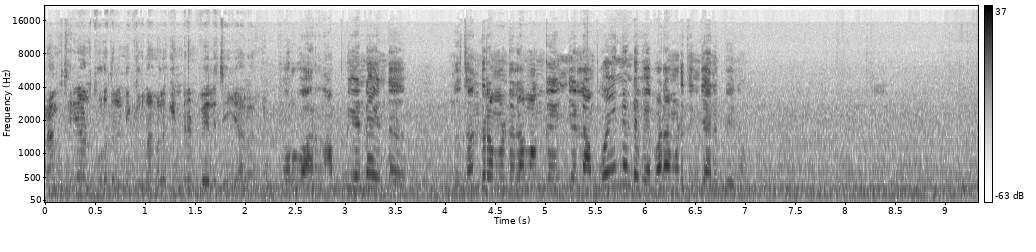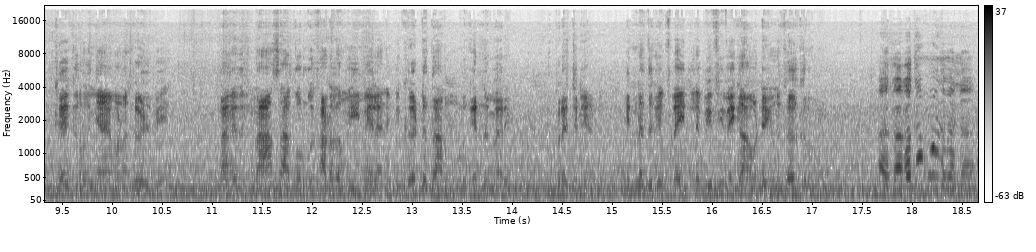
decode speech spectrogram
நாங்கள் சரியான தூரத்தில் நிற்கிறோம் நாங்களுக்கு இன்டர்நெட் வேலை செய்யாதாங்க. பொறுவாருங்க அப்படி ஏன்டா இந்த இந்த சந்திரமண்டலம் அங்கே இங்கெல்லாம் போய் போய் படம் எடுத்து இங்கே அனுப்பிடணும்? கேட்குறது நியாயமான கேள்வி நாங்கள் இதுக்கு நாசாக்கு ஒரு கடதம் இமெயில் அனுப்பி கேட்டு தான் உங்களுக்கு என்ன மாதிரி பிரச்சனையானு என்னத்துக்கு ஃப்ளைட்டில் பிஃபி வைக்க மாட்டேங்கன்னு கேட்குறேன் அதுக்காக தான் போன வேணும்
